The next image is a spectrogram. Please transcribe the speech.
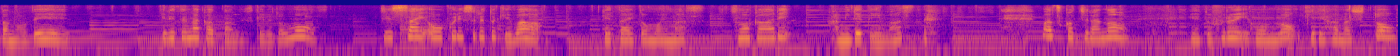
たので入れてなかったんですけれども実際お送りする時は入れたいと思います。その代わりはみ出ています。まずこちらの、えーと、古い本の切り離しとこ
